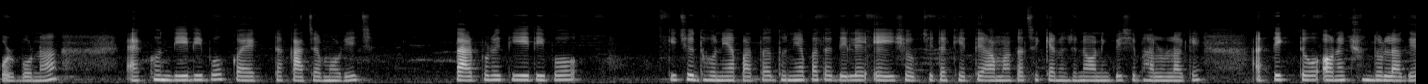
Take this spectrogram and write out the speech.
করব না। এখন দিয়ে দিব কয়েকটা কাঁচা মরিচ তারপরে দিয়ে দিব কিছু ধনিয়া পাতা। ধনিয়া পাতা দিলে এই সবজিটা খেতে আমার কাছে কেন যেন অনেক বেশি ভালো লাগে। আর দেখতেও অনেক সুন্দর লাগে।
